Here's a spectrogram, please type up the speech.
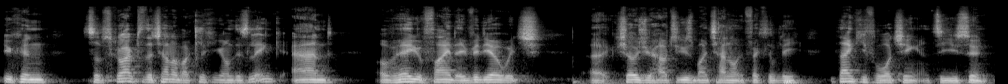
You can subscribe to the channel by clicking on this link, and over here you'll find a video which uh, shows you how to use my channel effectively. Thank you for watching, and see you soon.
